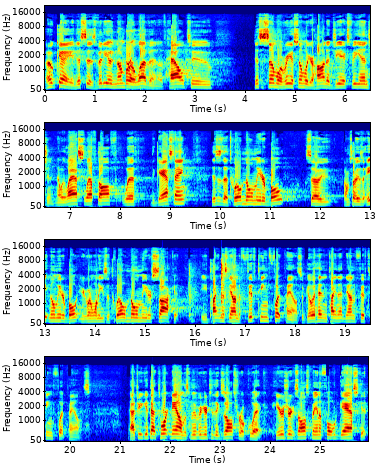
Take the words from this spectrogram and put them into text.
Okay, this is video number 11 of how to disassemble and reassemble your Honda GXV engine. Now we last left off with the gas tank. This is a 12 millimeter bolt. So, I'm sorry, this is an 8 millimeter bolt. You're going to want to use a 12 millimeter socket. You tighten this down to 15 foot pounds. So go ahead and tighten that down to 15 foot pounds. After you get that torque down, let's move over here to the exhaust real quick. Here's your exhaust manifold gasket.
